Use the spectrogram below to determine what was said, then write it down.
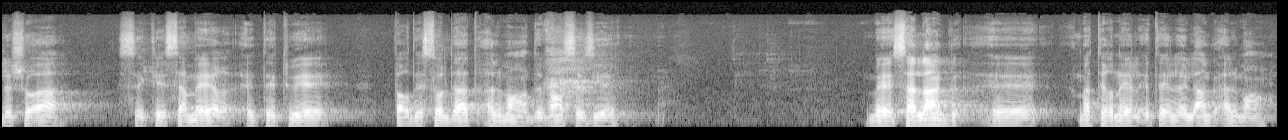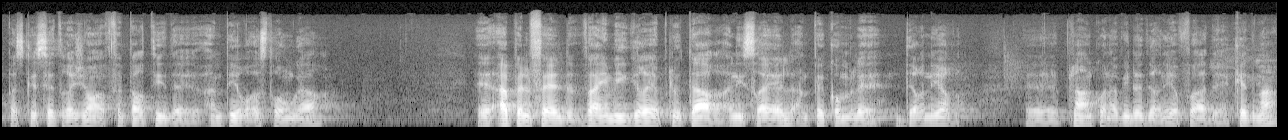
le Shoah, c'est que sa mère était tuée par des soldats allemands devant ses yeux. mais sa langue euh, maternelle était la langue allemande, parce que cette région a fait partie de l'Empire austro-hongrois. Et Appelfeld va émigrer plus tard en Israël, un peu comme les derniers euh, plans qu'on a vus la dernière fois de Kedma.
